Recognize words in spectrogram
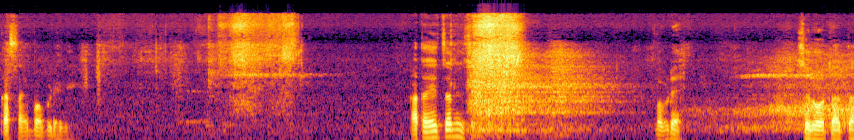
कसा आहे बाबड्या आता हे चालायचं बाबड्या चल होता आता.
